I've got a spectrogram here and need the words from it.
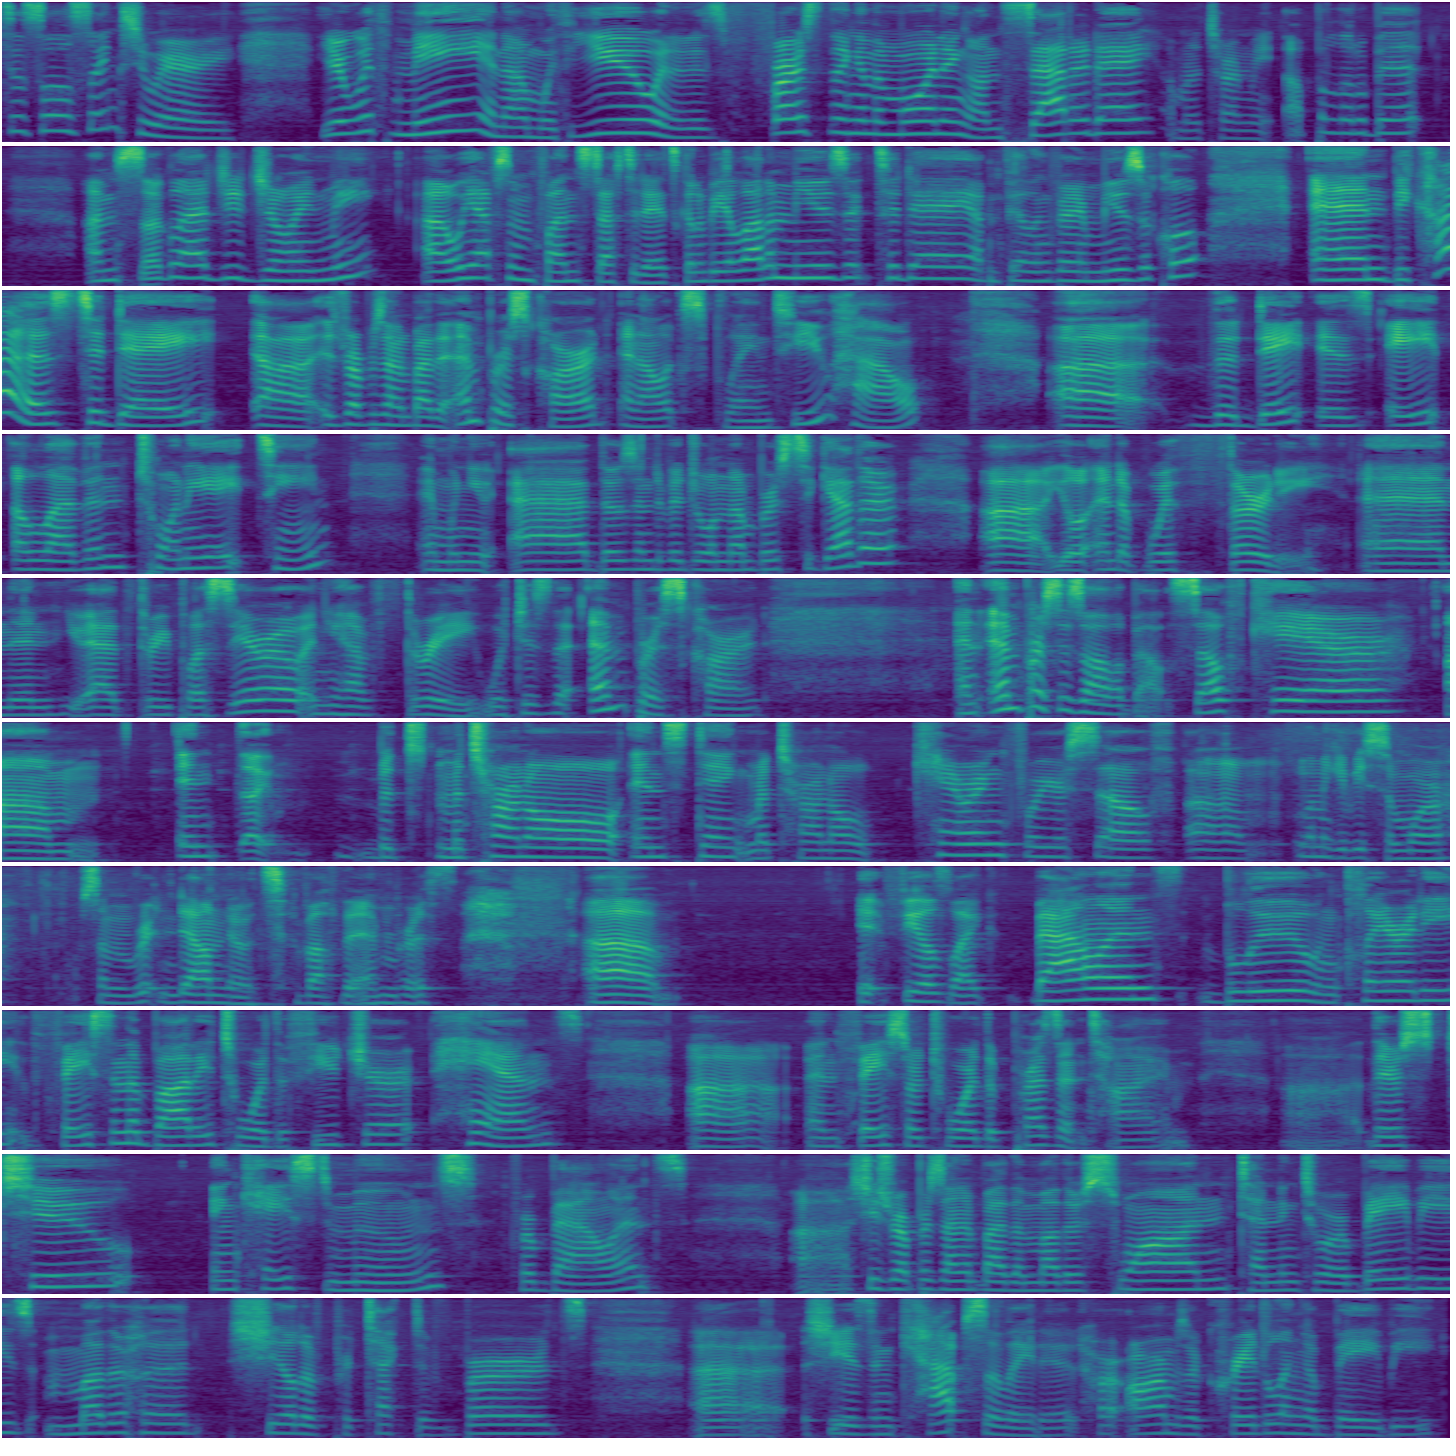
It to Soul Sanctuary. You're with me, and I'm with you, and it is first thing in the morning on Saturday. I'm going to turn me up a little bit. I'm so glad you joined me. Uh, we have some fun stuff today. It's going to be a lot of music today. I'm feeling very musical. And because today uh, is represented by the Empress card, and I'll explain to you how, uh, the date is 8 11 2018. And when you add those individual numbers together, uh, you'll end up with 30. And then you add 3 plus 0, and you have 3, which is the Empress card. And Empress is all about self care, um, in like maternal instinct, maternal caring for yourself. Um, let me give you some more, some written down notes about the Empress. Um, it feels like balance, blue, and clarity, face and the body toward the future, hands uh, and face are toward the present time. Uh, there's two encased moons for balance. Uh, she's represented by the mother swan tending to her babies, motherhood, shield of protective birds. Uh, she is encapsulated. Her arms are cradling a baby,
